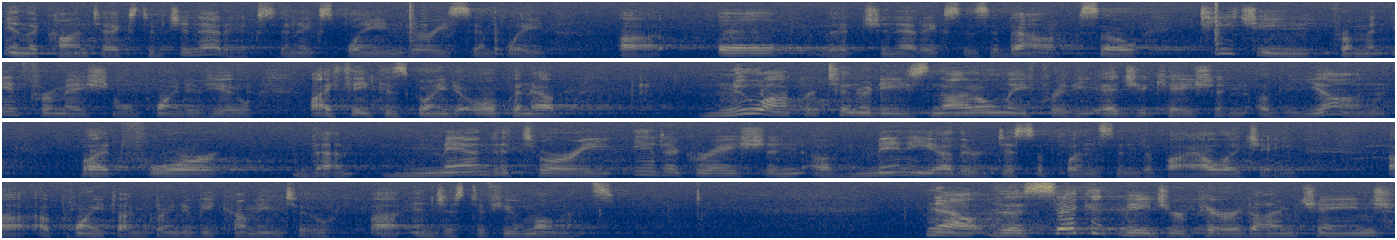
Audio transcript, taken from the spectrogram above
in the context of genetics and explain very simply uh, all that genetics is about. So teaching from an informational point of view, I think is going to open up new opportunities not only for the education of the young, but for the mandatory integration of many other disciplines into biology, uh, a point I'm going to be coming to uh, in just a few moments. Now, the second major paradigm change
